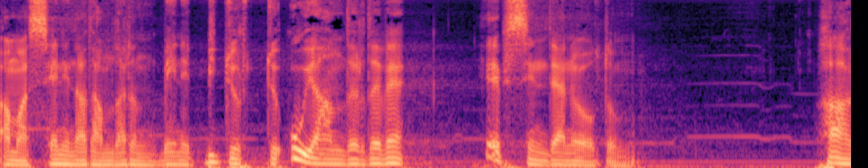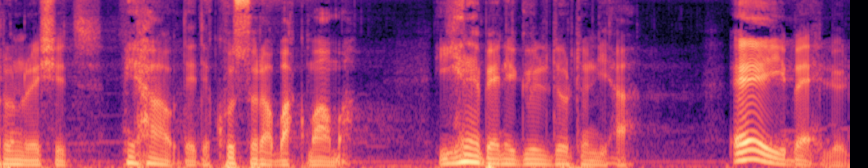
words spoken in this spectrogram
Ama senin adamların beni bir dürttü, uyandırdı ve hepsinden oldum. Harun Reşit, yahu dedi kusura bakma ama yine beni güldürdün ya. Ey Behlül!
